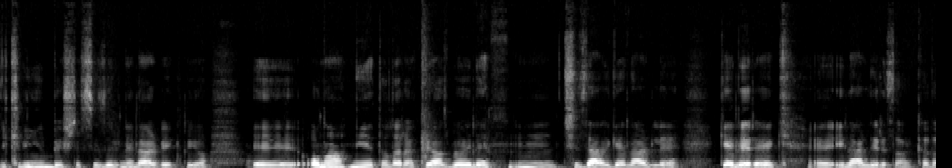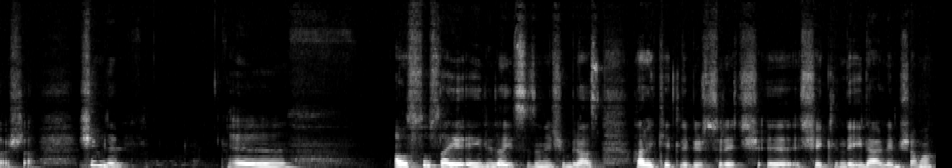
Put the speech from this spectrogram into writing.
2025'te sizleri neler bekliyor? E, ona niyet alarak biraz böyle m, çizelgelerle gelerek e, ilerleriz arkadaşlar. Şimdi e, Ağustos ayı, Eylül ayı sizin için biraz hareketli bir süreç e, şeklinde ilerlemiş ama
